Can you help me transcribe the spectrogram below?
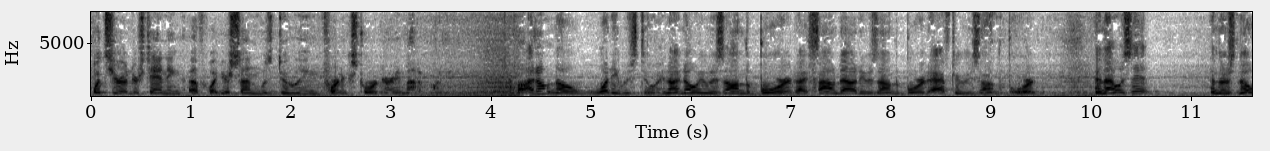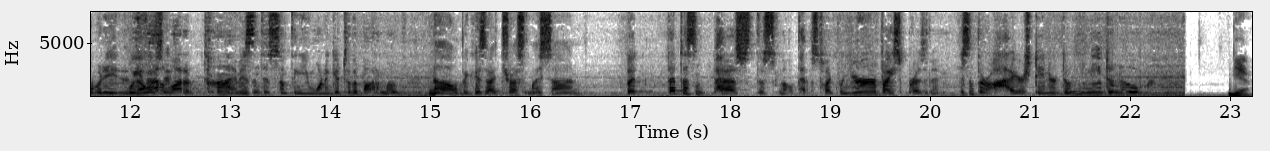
What's your understanding of what your son was doing for an extraordinary amount of money? I don't know what he was doing. I know he was on the board. I found out he was on the board after he was on the board, and that was it. And there's nobody. Well, no you've had a lot of time. Isn't this something you want to get to the bottom of? No, because I trust my son. But that doesn't pass the smell test. Like when you're vice president, isn't there a higher standard? Don't you need to know? Yeah.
